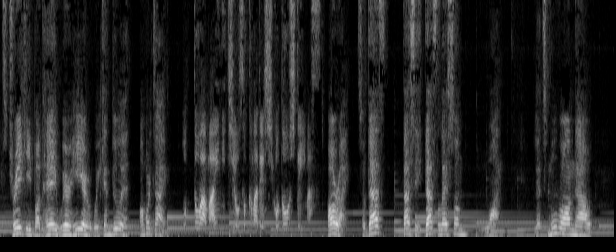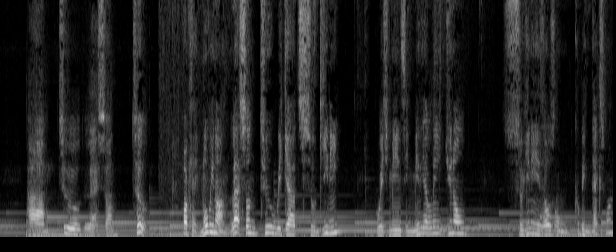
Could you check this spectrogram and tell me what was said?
It's tricky, but hey, we're here. We can do it. One more time. 夫は毎日遅くまで仕事をしています。 All right. So that's that's it. That's lesson one. Let's move on now um, to lesson two. Okay, moving on. Lesson two, we got sugini, which means immediately. You know, sugini is also could be next one.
